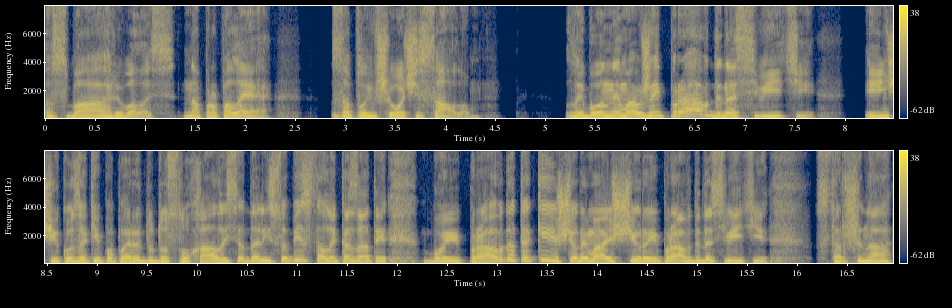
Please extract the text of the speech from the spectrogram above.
збагрювалась на пропале, запливши очі салом. Либо нема вже й правди на світі. Інші козаки попереду дослухалися, далі собі стали казати, бо й правда таки, що немає щирої правди на світі. Старшина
